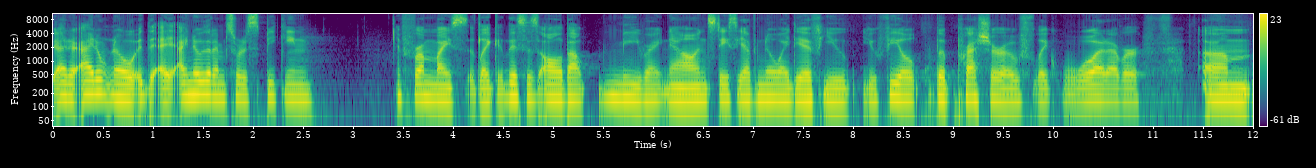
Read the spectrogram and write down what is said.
i, I don't know I, I know that i'm sort of speaking from my like this is all about me right now and stacy i have no idea if you you feel the pressure of like whatever. Um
